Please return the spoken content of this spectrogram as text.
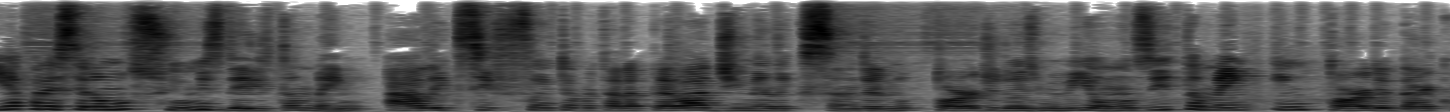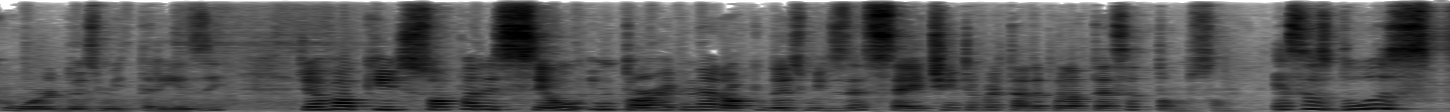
e apareceram nos filmes dele também. A Lady foi interpretada pela Jimmy Alexander no Thor de 2011 e também em Thor The Dark World 2013. Já Valkyrie só apareceu em Thor Ragnarok em 2017, interpretada pela Tessa Thompson. Essas duas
